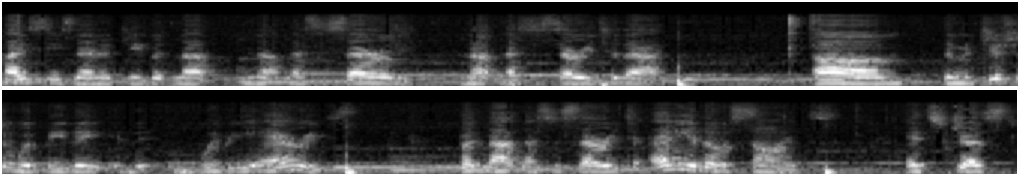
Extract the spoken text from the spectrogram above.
Pisces energy, but not not necessarily not necessary to that. Um, the magician would be the, the would be Aries, but not necessary to any of those signs. It's just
